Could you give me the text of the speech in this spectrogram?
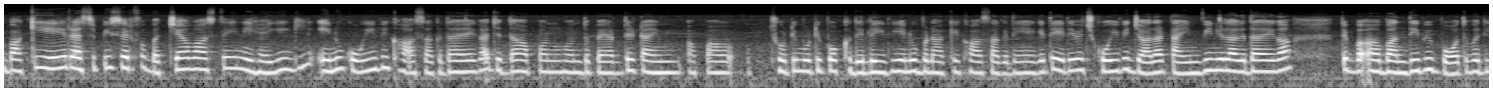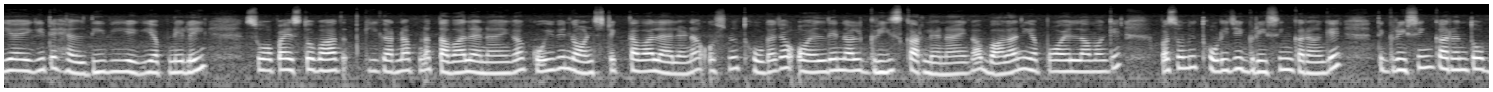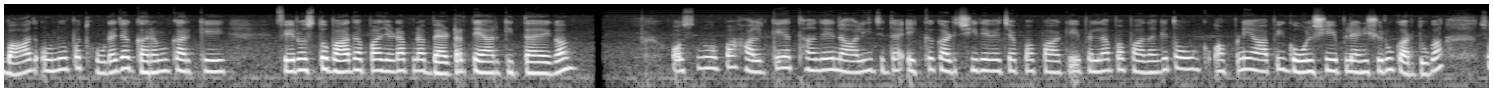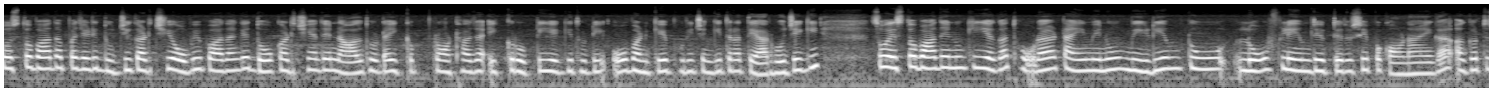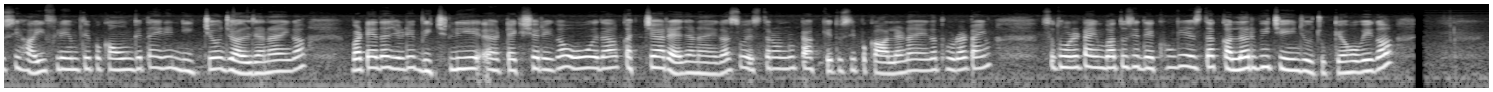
ਬਾਕੀ ਇਹ ਰੈਸਪੀ ਸਿਰਫ ਬੱਚਿਆਂ ਵਾਸਤੇ ਹੀ ਨਹੀਂ ਹੈਗੀ ਗੀ, ਇਹਨੂੰ ਕੋਈ ਵੀ ਖਾ ਸਕਦਾ ਹੈਗਾ, ਜਿੱਦਾਂ ਆਪਾਂ ਨੂੰ ਹੁਣ ਦੁਪਹਿਰ ਦੇ ਟਾਈਮ ਆਪਾਂ ਛੋਟੀ ਮੋਟੀ ਭੁੱਖ ਦੇ ਲਈ ਵੀ ਇਹਨੂੰ ਬਣਾ ਕੇ ਖਾ ਸਕਦੇ ਹੈਗੇ ਅਤੇ ਇਹਦੇ ਵਿੱਚ ਕੋਈ ਵੀ ਜ਼ਿਆਦਾ ਟਾਈਮ ਵੀ ਨਹੀਂ ਲੱਗਦਾ ਹੈਗਾ ਅਤੇ ਬ ਬਣਦੀ ਵੀ ਬਹੁਤ ਵਧੀਆ ਹੈਗੀ ਅਤੇ ਹੈਲਦੀ ਵੀ ਹੈਗੀ ਆਪਣੇ ਲਈ। ਸੋ ਆਪਾਂ ਇਸ ਤੋਂ ਬਾਅਦ ਕੀ ਕਰਨਾ, ਆਪਣਾ ਤਵਾ ਲੈਣਾ ਹੈਗਾ, ਕੋਈ ਵੀ ਨੋਨ ਸਟਿਕ ਤਵਾ ਲੈ ਲੈਣਾ, ਉਸਨੂੰ ਥੋੜ੍ਹਾ ਜਿਹਾ ਆਇਲ ਦੇ ਨਾਲ ਗਰੀਸ ਕਰ ਲੈਣਾ ਹੈਗਾ। ਬਾਲਾ ਨਹੀਂ ਆਪਾਂ ਆਇਲ ਲਾਵਾਂਗੇ, ਬਸ ਉਹਨੂੰ ਥੋੜ੍ਹੀ ਜਿਹੀ ਗਰੀਸਿੰਗ ਕਰਾਂਗੇ ਅਤੇ ਗਰੀਸਿੰਗ ਕਰਨ ਤੋਂ ਬਾਅਦ ਉਹਨੂੰ ਆਪਾਂ ਥੋੜ੍ਹਾ ਜਿਹਾ ਗਰਮ ਕਰਕੇ, ਫਿਰ ਉਸ ਤੋਂ ਬਾਅਦ ਆਪਾਂ ਜਿਹੜਾ ਆਪਣਾ ਬੈਟਰ ਤਿਆਰ ਕੀਤਾ ਹੈਗਾ ਉਸ ਨੂੰ ਆਪਾਂ ਹਲਕੇ ਹੱਥਾਂ ਦੇ ਨਾਲ ਹੀ ਜਿੱਦਾਂ ਇੱਕ ਕੜਛੀ ਦੇ ਵਿੱਚ ਆਪਾਂ ਪਾ ਕੇ ਪਹਿਲਾਂ ਆਪਾਂ ਪਾ ਦਾਂਗੇ ਤਾਂ ਉਹ ਆਪਣੇ ਆਪ ਹੀ ਗੋਲ ਸ਼ੇਪ ਲੈਣੀ ਸ਼ੁਰੂ ਕਰ ਦੂਗਾ। ਸੋ ਉਸ ਤੋਂ ਬਾਅਦ ਆਪਾਂ ਜਿਹੜੀ ਦੂਜੀ ਕੜਛੀ ਉਹ ਵੀ ਪਾ ਦਾਂਗੇ। ਦੋ ਕੜਛੀਆਂ ਦੇ ਨਾਲ ਤੁਹਾਡਾ ਇੱਕ ਪਰੌਂਠਾ ਜਾਂ ਇੱਕ ਰੋਟੀ ਹੈਗੀ ਤੁਹਾਡੀ, ਉਹ ਬਣ ਕੇ ਪੂਰੀ ਚੰਗੀ ਤਰ੍ਹਾਂ ਤਿਆਰ ਹੋ ਜਾਏਗੀ। ਸੋ ਇਸ ਤੋਂ ਬਾਅਦ ਇਹਨੂੰ ਕੀ ਹੈਗਾ ਥੋੜਾ ਟਾਈਮ ਇਹਨੂੰ ਮੀਡੀਅਮ ਟੂ ਲੋ ਫਲੇਮ ਦੇ ਉੱਤੇ ਤੁਸੀਂ ਪਕਾਉਣਾ ਹੈਗਾ। ਅਗਰ ਤੁਸੀਂ ਹਾਈ ਫਲੇਮ ਤੇ ਪਕਾਉਂਗੇ ਤਾਂ ਇਹਨੇ ਨੀਚੋਂ ਜਲ ਜਾਣਾ ਹੈਗਾ। ਬਟ ਇਹਦਾ ਜਿਹੜੇ ਵਿਚਲੀ ਟੈਕਸਚਰ ਹੈਗਾ, ਉਹ ਇਹਦਾ ਕੱਚਾ ਰਹਿ ਜਾਣਾ ਹੈਗਾ। ਸੋ ਇਸ ਤਰ੍ਹਾਂ ਉਹਨੂੰ ਢੱਕ ਕੇ ਤੁਸੀਂ ਪਕਾ ਲੈਣਾ ਹੈਗਾ ਥੋੜਾ ਟਾਈਮ ਸੋ ਥੋੜੇ ਟਾਈਮ ਬਾਅਦ ਤੁਸੀਂ ਦੇਖੋਗੇ ਇਸ ਦਾ ਕਲਰ ਵੀ ਚੇਂਜ ਹੋ ਚੁੱਕਿਆ ਹੋਵੇਗਾ।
